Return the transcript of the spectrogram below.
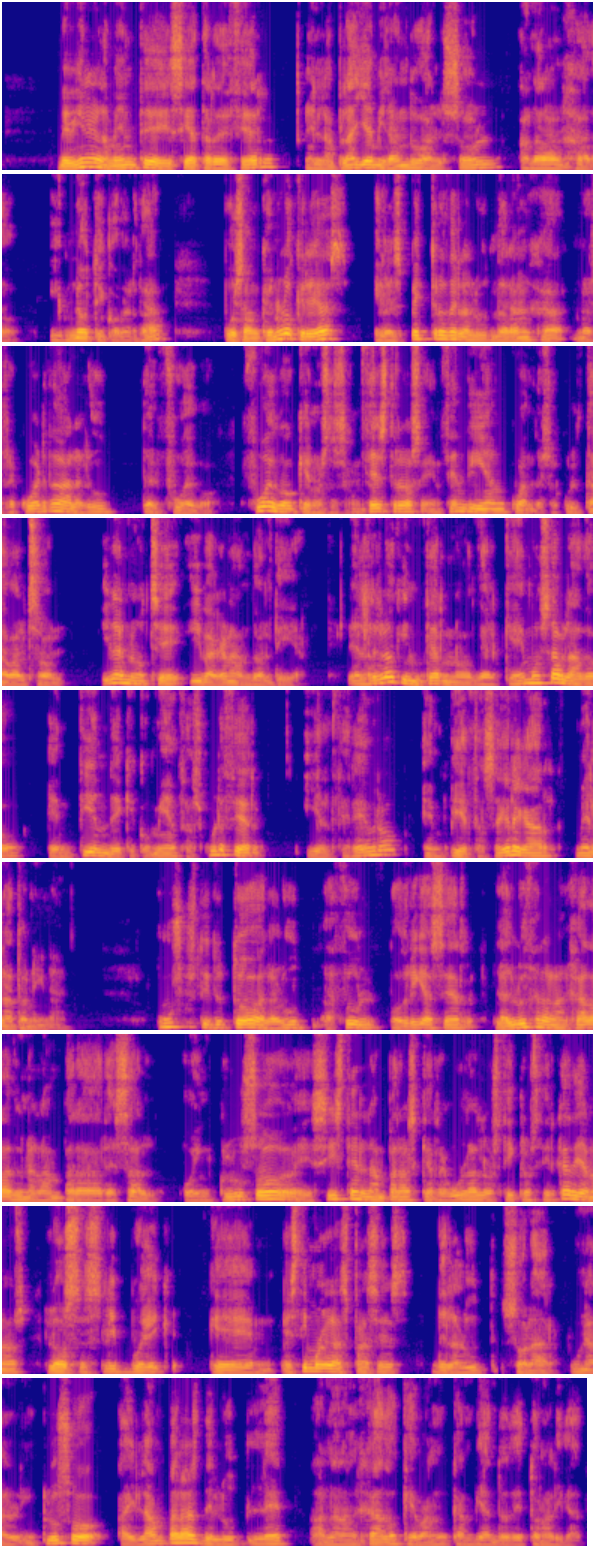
Me viene a la mente ese atardecer en la playa mirando al sol anaranjado. Hipnótico, ¿verdad? Pues aunque no lo creas, el espectro de la luz naranja nos recuerda a la luz del fuego, fuego que nuestros ancestros encendían cuando se ocultaba el sol y la noche iba ganando al día. El reloj interno del que hemos hablado entiende que comienza a oscurecer y el cerebro empieza a segregar melatonina. Un sustituto a la luz azul podría ser la luz anaranjada de una lámpara de sal, o incluso existen lámparas que regulan los ciclos circadianos, los sleep-wake, que estimulan las fases de la luz solar. incluso hay lámparas de luz LED anaranjado que van cambiando de tonalidad.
